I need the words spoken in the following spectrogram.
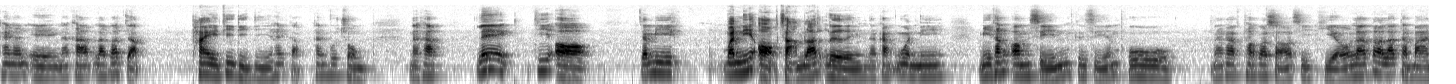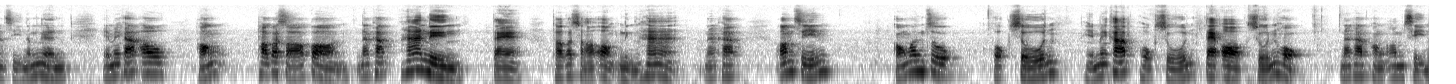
แค่นั้นเองนะครับ แล้วก็จับ ไพ่ที่ดีๆ ให้กับท่านผู้ชมนะครับ เลขที่ออกจะมีวันนี้ออก 3 รัฐเลยนะครับงวดนนี้มีทั้งออมสินคือสีชมพูนะครับทกสสีเขียวแล้วก็รัฐบาลสีน้ำเงินเห็นไหมครับ เอาของทกสก่อนนะครับ51 แต่ทกสออก 15นะครับออมสินของวันศุกร์60 เห็นไหมครับ 60 แต่ออก 06นะครับของออมสิน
